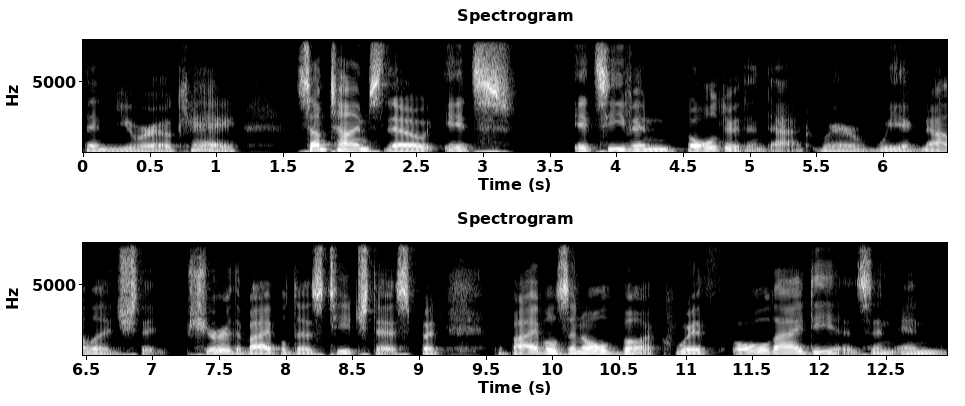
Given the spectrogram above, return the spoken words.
then you were okay. Sometimes, though, it's it's even bolder than that, where we acknowledge that sure the Bible does teach this, but the Bible's an old book with old ideas, and and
